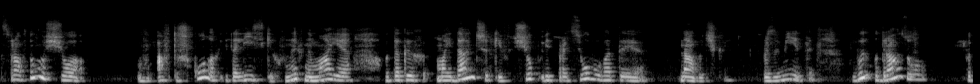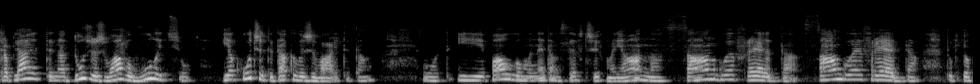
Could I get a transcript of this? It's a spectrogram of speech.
справа в тому, що в автошколах італійських в них немає таких майданчиків, щоб відпрацьовувати навички. Розумієте? Ви одразу потрапляєте на дуже жваву вулицю, як хочете, так і виживаєте там. От. І Пауло мене там все вчив. Маріанна, сангуе фредда, сангуе фредда. Тобто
